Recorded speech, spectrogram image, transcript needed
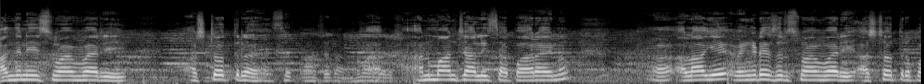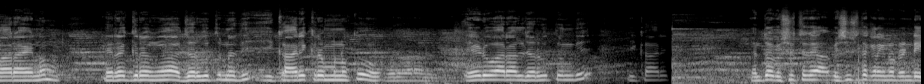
ఆంజనేయ స్వామివారి అష్టోత్తర హనుమాన్ చాలీసా. పారాయణం అలాగే వెంకటేశ్వర స్వామివారి అష్టోత్తర పారాయణం నిరగ్రహంగా జరుగుతున్నది. ఈ కార్యక్రమంకు ఏడు వారాలు జరుగుతుంది. ఈ కార్యక్రమం ఎంతో విశిష్టత విశిష్టత కలిగినటువంటి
